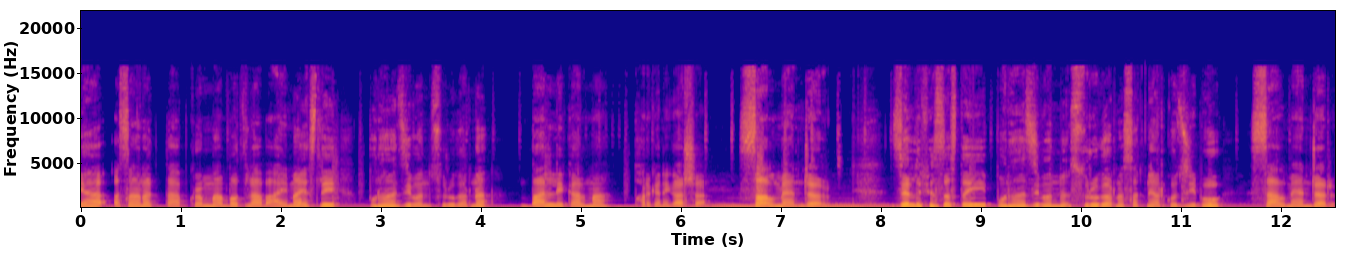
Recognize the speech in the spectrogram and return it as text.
या अचानक तापक्रममा बदलाव आएमा यसले पुनः जीवन सुरु गर्न बाल्यकालमा फर्कने गर्छ। सालम्यान्डर। जेल्लीफिस जस्तै पुनः जीवन सुरु गर्न सक्ने अर्को जीव हो सालम्यान्डर।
